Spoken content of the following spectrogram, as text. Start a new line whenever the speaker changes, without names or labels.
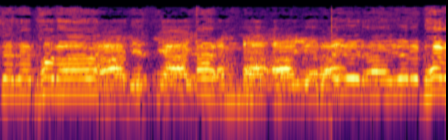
चर भव
आदित्याय ब्रह्म
आयुरायुरायुर्भव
